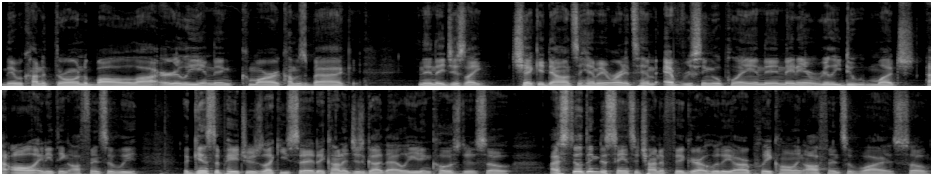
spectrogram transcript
They were kind of throwing the ball a lot early, and then Kamara comes back, and then they just like check it down to him and run it to him every single play. And then they didn't really do much at all, anything offensively against the Patriots, like you said, they kind of just got that lead and coasted. So I still think the Saints are trying to figure out who they are, play calling offensive wise. So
